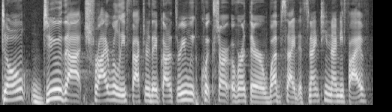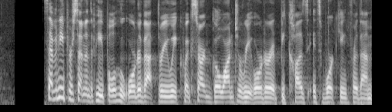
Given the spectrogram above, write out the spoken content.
Don't do that. Try Relief Factor. They've got a three week quick start over at their website. It's 1995. 70% of the people who order that three week quick start go on to reorder it because it's working for them.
